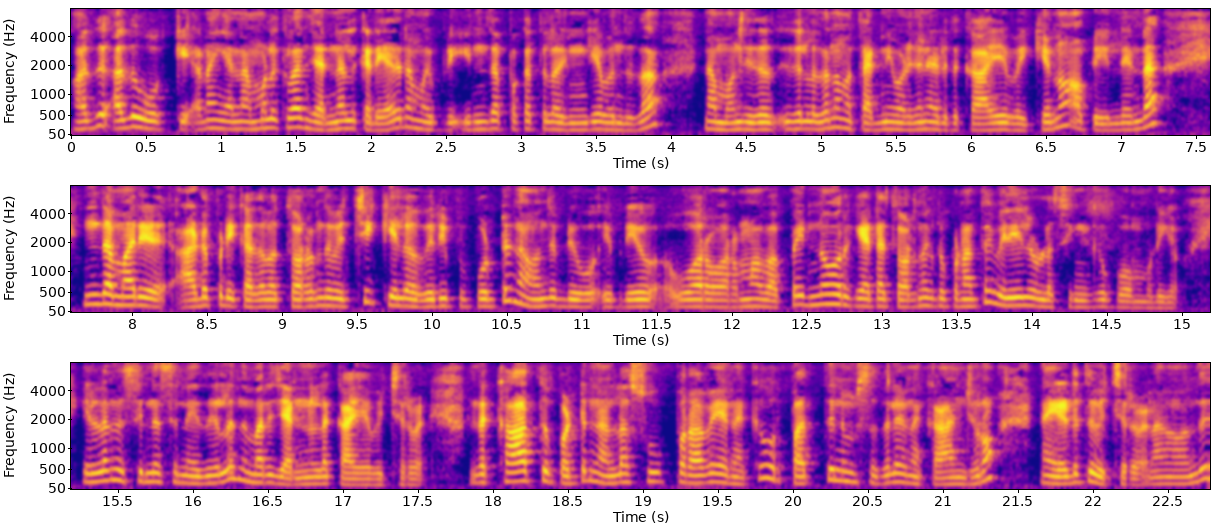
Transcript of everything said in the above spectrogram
அது அது ஓகே. ஆனால் என் ஜன்னல் கிடையாது. நம்ம இப்படி இந்த பக்கத்தில் இங்கே வந்து தான் நம்ம வந்து இதை இதில் தான் நம்ம தண்ணி வடிஞ்சோன்னு எடுத்து காய வைக்கணும். அப்படி இல்லைன்னா இந்த மாதிரி அடுப்படி கதவை திறந்து வச்சு கீழே விரிப்பு போட்டு நான் வந்து இப்படி ஓ- இப்படியே ஓர ஓரமாக வைப்பேன். இன்னொரு கேட்டை திறந்துக்கிட்டு போனால் தான் வெளியில் உள்ள சிங்குக்கு போக முடியும். இல்லை இந்த சின்ன சின்ன இதில் இந்த மாதிரி ஜன்னலில் காய வச்சிருவேன். அந்த காற்று பட்டு நல்லா சூப்பராகவே எனக்கு ஒரு பத்து நிமிஷத்தில் எனக்கு காஞ்சிரும். நான் எடுத்து வச்சிருவேன். நான் வந்து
